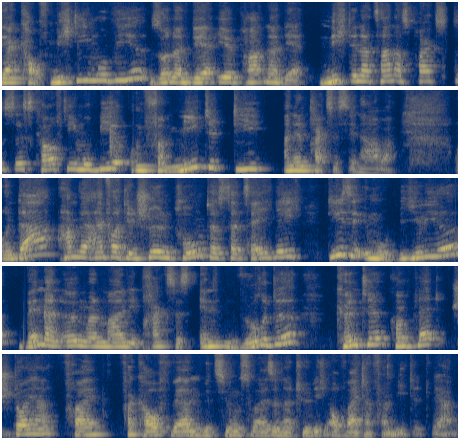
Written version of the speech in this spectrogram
der kauft nicht die Immobilie, sondern der Ehepartner, der nicht in der Zahnarztpraxis ist, kauft die Immobilie und vermietet die an den Praxisinhaber. Und da haben wir einfach den schönen Punkt, dass tatsächlich diese Immobilie, wenn dann irgendwann mal die Praxis enden würde, könnte komplett steuerfrei verkauft werden, beziehungsweise natürlich auch weitervermietet werden.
